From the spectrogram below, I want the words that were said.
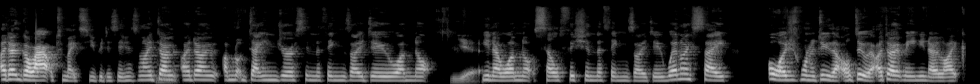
I don't go out to make stupid decisions, and I don't, I don't, I'm not dangerous in the things I do. I'm not, yeah. you know, I'm not selfish in the things I do. When I say, oh, I just want to do that, I'll do it. I don't mean, you know, like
